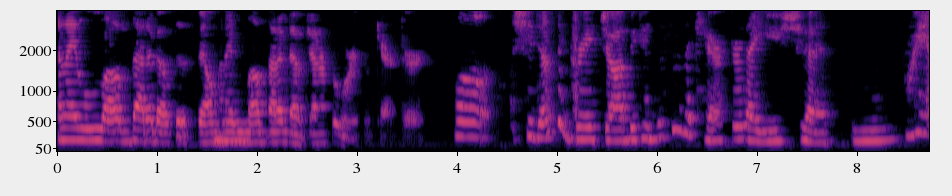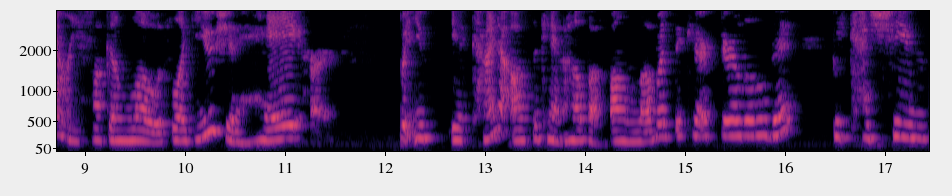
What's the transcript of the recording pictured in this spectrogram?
and I love that about this film, and I Mhm. love that about Jennifer Lawrence's character. Well, she does a great job because this is a character that you should really fucking loathe. Like you should hate her. But you you kind of also can't help but fall in love with the character a little bit because she's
